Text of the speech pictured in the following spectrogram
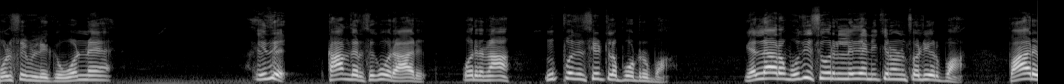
முஸ்லீம் லீக்கு ஒன்று இது காங்கிரஸுக்கு ஒரு ஆறு. ஒரு நான் முப்பது சீட்டில் போட்டிருப்பான். எல்லாரும் உதிசூரிலே தான் நிற்கணும்னு சொல்லியிருப்பான். பாரு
